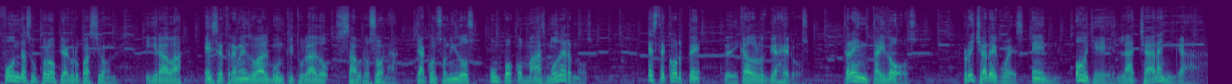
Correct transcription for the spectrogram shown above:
funda su propia agrupación y graba ese tremendo álbum titulado Sabrosona, ya con sonidos un poco más modernos. Este corte, dedicado a los viajeros. 32. Richard Egues en Oye la charanga.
